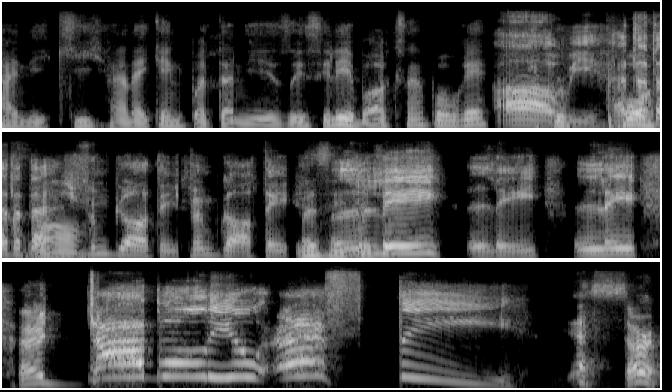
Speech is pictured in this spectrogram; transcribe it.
Heineke, Anakin, pas de niaiser, c'est les Bucks, hein, pour vrai? Ah oui. Attends, attends, attends. Je veux me gâter. Je veux me gâter. Les, les, les. Un WFT! Yes, sir!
